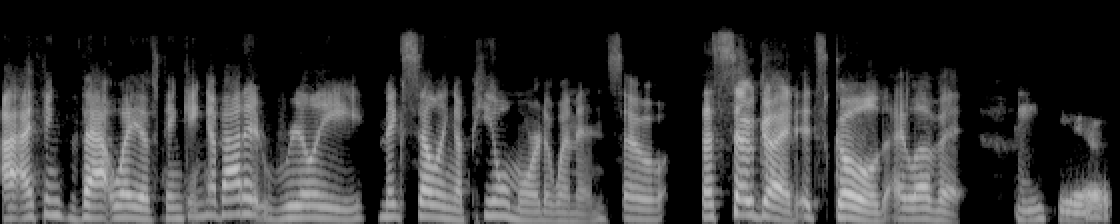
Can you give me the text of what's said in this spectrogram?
I, I, think that way of thinking about it really makes selling appeal more to women. So that's so good. It's gold. I love it. Thank you.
